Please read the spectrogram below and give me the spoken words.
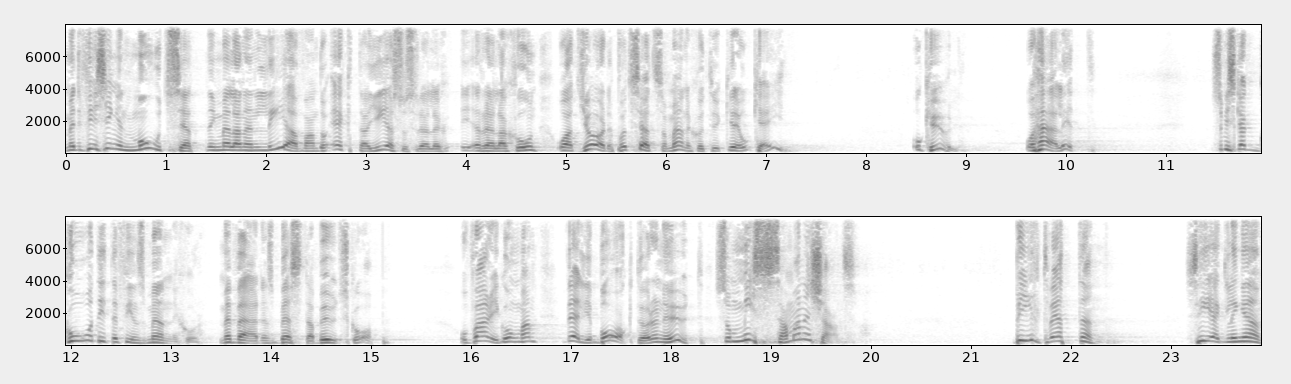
Men det finns ingen motsättning mellan en levande och äkta Jesusrelation och att göra det på ett sätt som människor tycker är okej. Okay. Och kul. Och härligt. Så vi ska gå dit det finns människor med världens bästa budskap. Och varje gång man väljer bakdörren ut så missar man en chans. Biltvätten, seglingen,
